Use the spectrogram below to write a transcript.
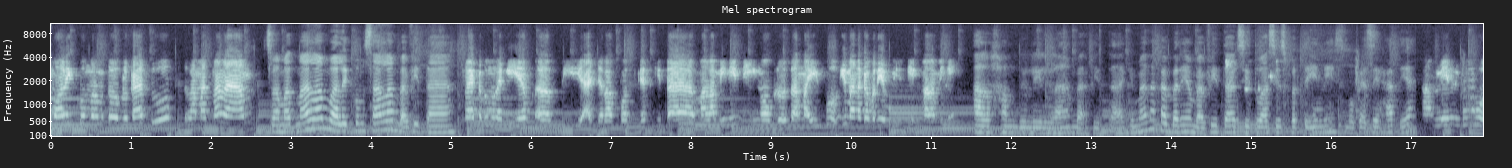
Assalamualaikum warahmatullahi wabarakatuh. Selamat malam. Selamat malam, Waalaikumsalam Mbak Vita. Saya ketemu lagi ya uh, di acara podcast kita malam ini di ngobrol sama Ibu. Gimana kabarnya Bu Isti malam ini? Alhamdulillah Mbak Vita. Gimana kabarnya Mbak Vita situasi seperti ini? Semoga sehat ya. Amin Bu.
